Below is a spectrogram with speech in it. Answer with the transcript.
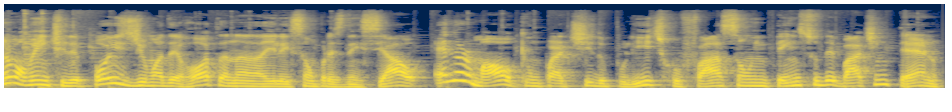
Normalmente, depois de uma derrota na eleição presidencial, é normal que um partido político faça um intenso debate interno,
